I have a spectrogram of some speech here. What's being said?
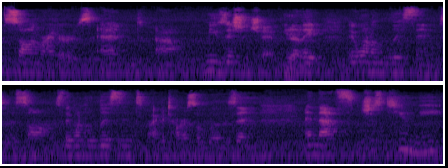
songwriters and um, musicianship. You Yeah. know, they, they want to listen to the songs. They want to listen to my guitar solos, and and that's just unique.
